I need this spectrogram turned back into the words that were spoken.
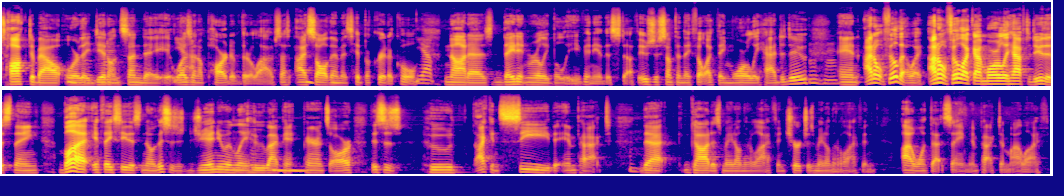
talked about or they did mm-hmm. on Sunday. It wasn't a part of their lives. I, I saw them as hypocritical, Yep. not as they didn't really believe any of this stuff. It was just something they felt like they morally had to do. Mm-hmm. And I don't feel that way. I don't feel like I morally have to do this thing. But if they see this, no, this is genuinely who my pa- mm-hmm. parents are. This is who I can see the impact that God has made on their life and church has made on their life. And I want that same impact in my life.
